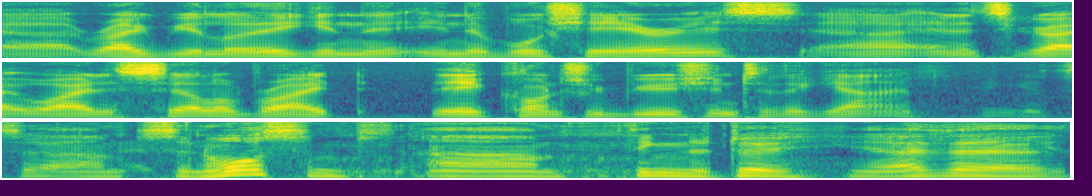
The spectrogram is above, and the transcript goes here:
uh, rugby league in the in the bush areas, uh, and it's a great way to celebrate their contribution to the game. I think it's um, it's an awesome um, thing to do. You know, the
